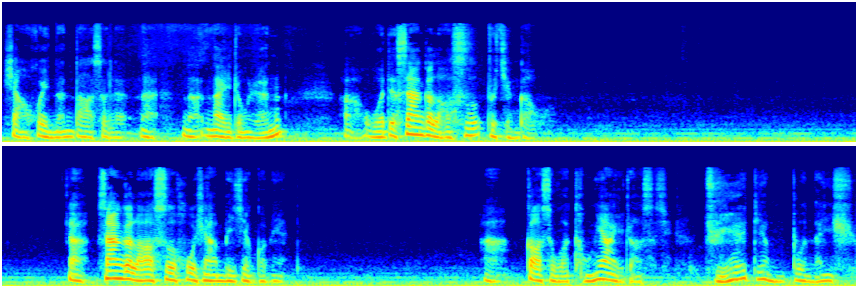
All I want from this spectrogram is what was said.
像慧能大师的那那那一种人，啊，我的三个老师都警告我，啊，三个老师互相没见过面。的，啊，告诉我同样一桩事情，决定不能学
